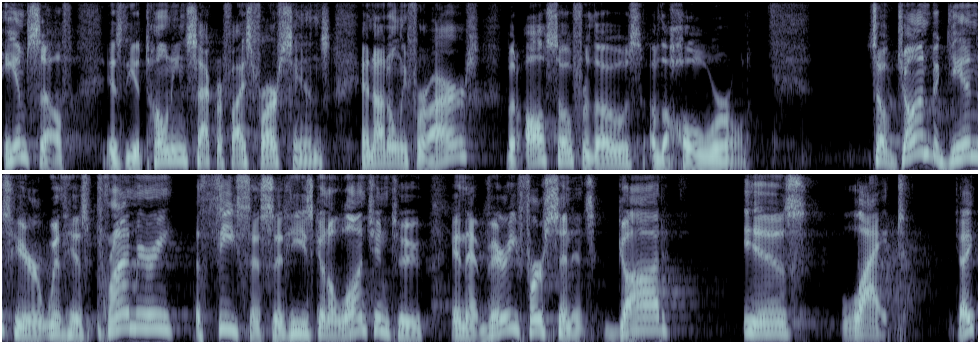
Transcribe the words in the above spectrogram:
He himself is the atoning sacrifice for our sins, and not only for ours, but also for those of the whole world. So John begins here with his primary thesis that he's going to launch into in that very first sentence. God is light. Okay?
